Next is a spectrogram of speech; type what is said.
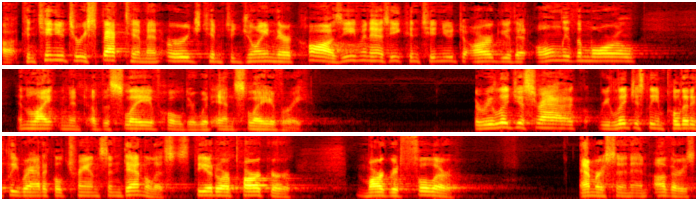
uh, continued to respect him and urged him to join their cause, even as he continued to argue that only the moral enlightenment of the slaveholder would end slavery. The religious radical, religiously and politically radical transcendentalists, Theodore Parker, Margaret Fuller, Emerson, and others,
